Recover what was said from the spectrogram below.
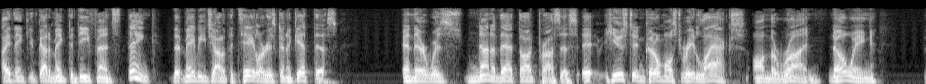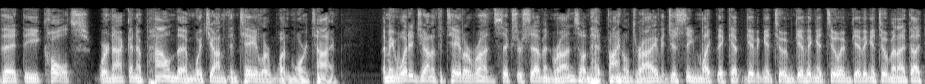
I think you've got to make the defense think that maybe Jonathan Taylor is going to get this. And there was none of that thought process. It, Houston could almost relax on the run, knowing that the Colts were not going to pound them with Jonathan Taylor one more time. I mean, what did Jonathan Taylor run? Six or seven runs on that final drive? It just seemed like they kept giving it to him, giving it to him, giving it to him. And I thought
